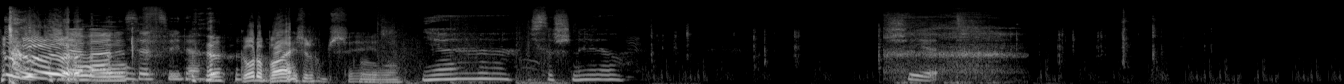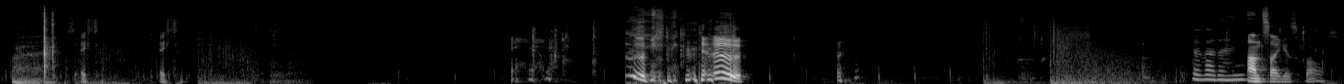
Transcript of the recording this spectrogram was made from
Wer war das jetzt wieder? Go to buy, steht doch im Chat. Oh. Ja, nicht so schnell. Shit. Das ist echt. Echt. Äh, Wer war da hinten? Anzeige ist raus.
